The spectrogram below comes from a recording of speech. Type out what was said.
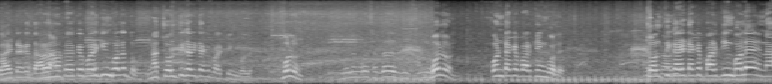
গাড়িটাকে দাঁড়ানোটাকে পার্কিং বলে তো? না চলতি গাড়িটাকে পার্কিং বলে? বলুন। বলুন কোনটাকে পার্কিং বলে? চলতি গাড়িটাকে পার্কিং বলে না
